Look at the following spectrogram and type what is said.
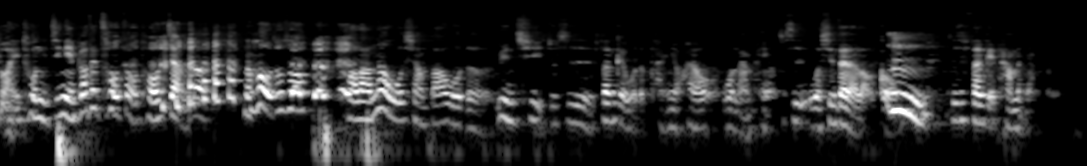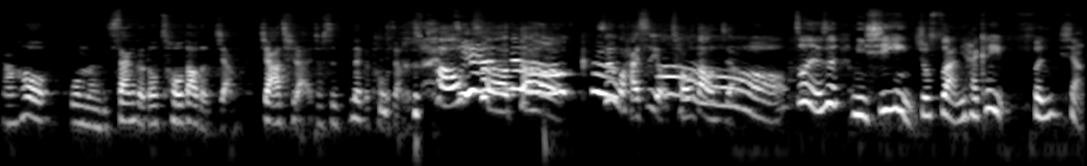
拜托你今年不要再抽这种头奖了。”然后我就说：“好了，那我想把我的运气就是分给我的朋友，还有我男朋友，就是我现在的老公，嗯，就是分给他们两个。然后我们三个都抽到的奖加起来就是那个头奖，超扯的。所以我还是有抽到奖。重点是你吸引就算，你还可以。”分享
